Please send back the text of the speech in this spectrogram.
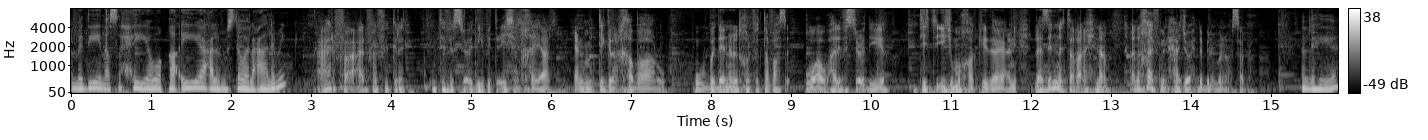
مدينة صحية وقائية على المستوى العالمي. عارفة عارفة فكرة أنت في السعودية بتعيش الخيال. يعني من تقرأ الخبر وبدينا ندخل في التفاصيل. واو هذه في السعودية. تيجي مخك كذا يعني. لازلنا ترى إحنا أنا خايف من حاجة واحدة بالمناسبة. اللي هي؟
